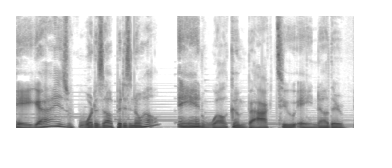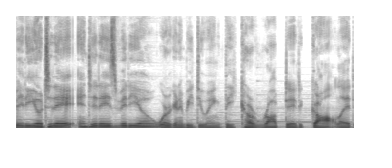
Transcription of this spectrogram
Hey guys, what is up? It is No Help and welcome back to another video today. In today's video, we're going to be doing the Corrupted Gauntlet.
